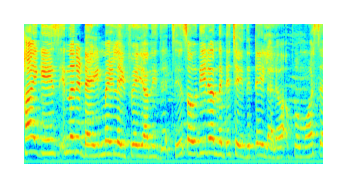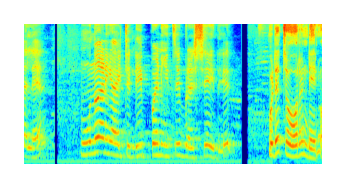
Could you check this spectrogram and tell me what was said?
ഹായ് ഗേസ് ഇന്നൊരു ഡേ ഇൻ മൈ ലൈഫ് ചെയ്യാന്ന് വിചാരിച്ച് സൗദിയിൽ വന്നിട്ട് ചെയ്തിട്ടേ ഇല്ലല്ലോ. അപ്പോൾ മോശമല്ലേ മൂന്ന് മണി ആയിട്ടുണ്ട് ഇപ്പൊ എണീച്ച് ബ്രഷ് ചെയ്ത്. ഇവിടെ ചോറുണ്ടേനു.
